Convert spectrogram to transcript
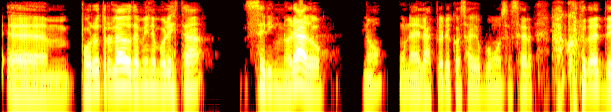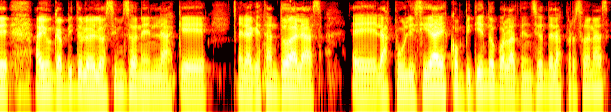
Em, por otro lado, también le molesta ser ignorado ¿no? Una de las peores cosas que podemos hacer, acordate, hay un capítulo de Los Simpsons en, las que, en la que están todas las, eh, las publicidades compitiendo por la atención de las personas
